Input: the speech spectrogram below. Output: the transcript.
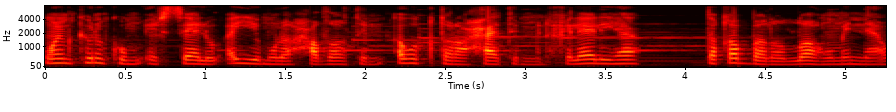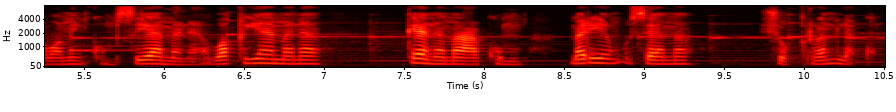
ويمكنكم إرسال أي ملاحظات أو اقتراحات من خلالها. تقبل الله منا ومنكم صيامنا وقيامنا. كان معكم مريم أسامة. شكرا لكم.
